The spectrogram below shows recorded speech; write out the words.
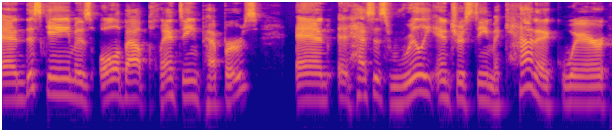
And this game is all about planting peppers. And it has this really interesting mechanic where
